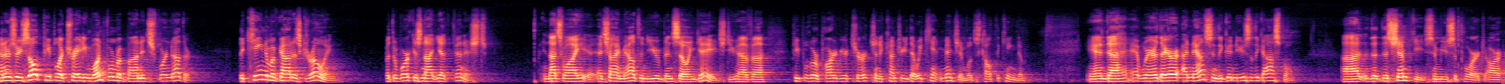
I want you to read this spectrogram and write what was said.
And as a result, people are trading one form of bondage for another. The kingdom of God is growing, but the work is not yet finished. And that's why at Cheyenne Mountain you've been so engaged. You have uh, people who are part of your church in a country that we can't mention. We'll just call it the kingdom. And uh, where they are announcing the good news of the gospel. Uh, the, the Shimkes, whom you support, are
